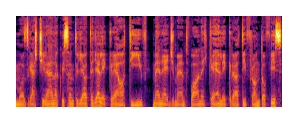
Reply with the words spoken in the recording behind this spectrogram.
mozgást csinálnak, viszont ugye ott egy elég kreatív management van, egy elég kreatív front office,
